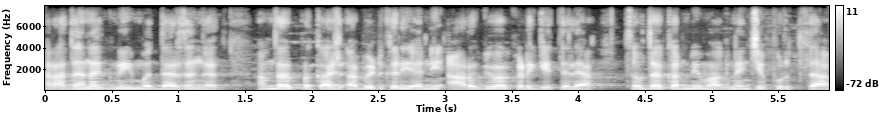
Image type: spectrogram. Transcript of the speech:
राधानगरी मतदारसंघात आमदार प्रकाश आंबेडकर यांनी आरोग्य विभागाकडे घेतलेल्या चौदा कलमी मागण्यांची पूर्तता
